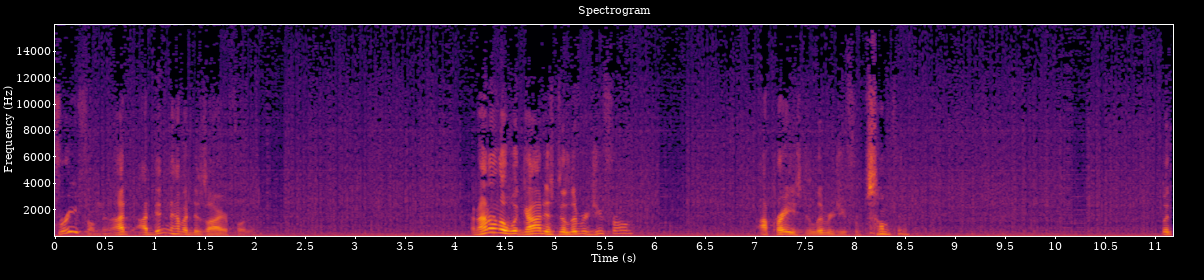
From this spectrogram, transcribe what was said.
free from them. I, I didn't have a desire for them. And I don't know what God has delivered you from. I pray He's delivered you from something. But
